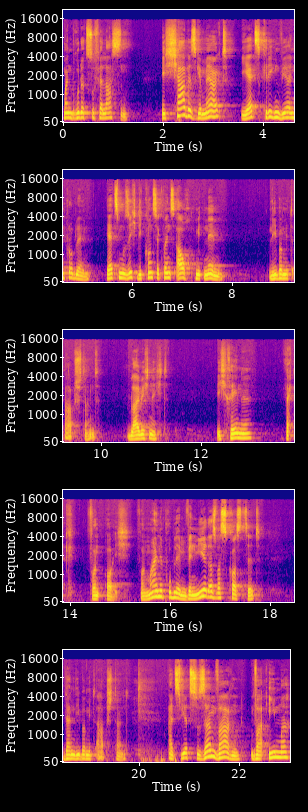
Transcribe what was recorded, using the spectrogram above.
meinen Bruder zu verlassen. Ich habe es gemerkt, jetzt kriegen wir ein Problem. Jetzt muss ich die Konsequenz auch mitnehmen. Lieber mit Abstand bleibe ich nicht. Ich renne weg von euch, von meinen Problemen. Wenn mir das was kostet, dann lieber mit Abstand. Als wir zusammen waren, war immer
